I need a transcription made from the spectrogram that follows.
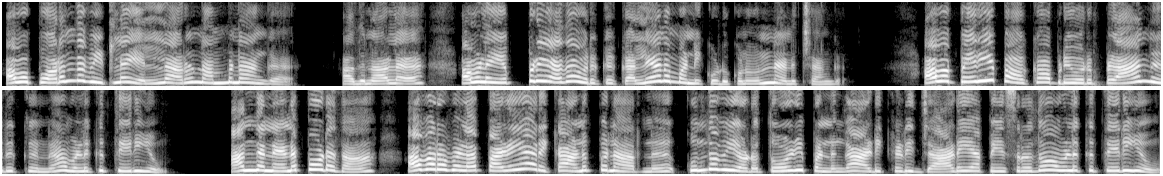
அவ பிறந்த வீட்டுல எல்லாரும் நம்பினாங்க. அதனால அவளை எப்படியாவது அவருக்கு கல்யாணம் பண்ணி கொடுக்கணும்னு நினைச்சாங்க. அவ பெரியப்பாவுக்கு அப்படி ஒரு பிளான் இருக்குன்னு அவளுக்கு தெரியும். அந்த நினைப்போட தான் அவர் அவளை பழையாறைக்கு அனுப்புனார்னு குந்தவியோட தோழி பண்ணுங்க அடிக்கடி ஜாடையா பேசுறதும் அவளுக்கு தெரியும்.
